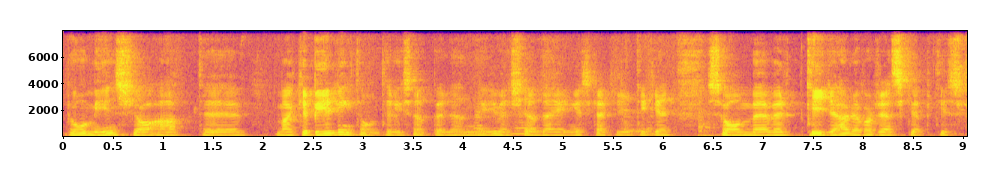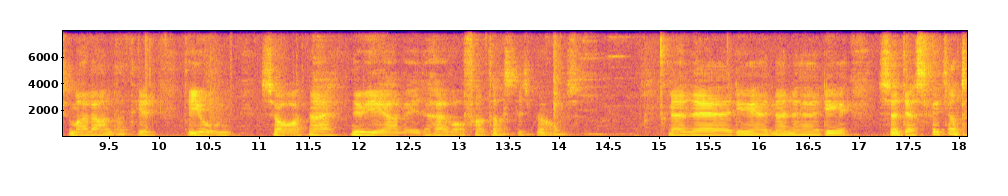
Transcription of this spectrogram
då minns jag att eh, Michael Billington till exempel, den mest kända engelska kritikern som eh, väl tidigare hade varit rätt skeptisk som alla andra till, till Jon, sa att nej, nu ger jag mig, det här var fantastiskt bra. Alltså. Men, eh, det, men eh, det, sen dess vet jag inte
